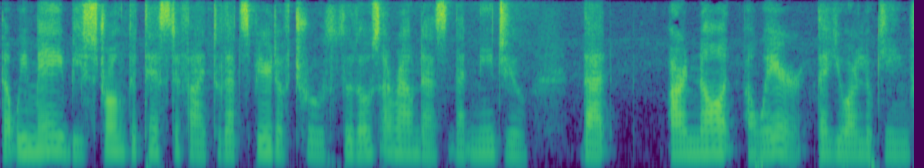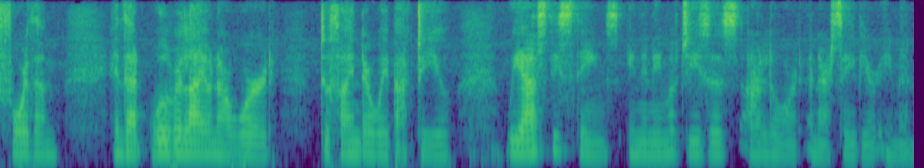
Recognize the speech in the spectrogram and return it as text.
that we may be strong to testify to that spirit of truth to those around us that need you, that are not aware that you are looking for them, and that will rely on our word to find their way back to you. We ask these things in the name of Jesus, our Lord and our Savior. Amen.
